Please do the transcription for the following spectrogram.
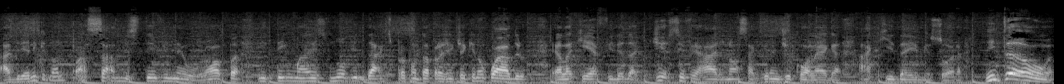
Adriane que no ano passado esteve na Europa e tem mais novidades para contar para a gente aqui no quadro. Ela que é filha da Dirce Ferrari, nossa grande colega aqui da emissora. Então,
